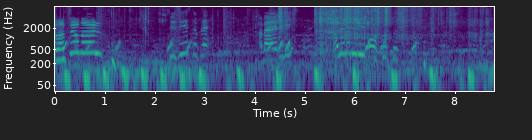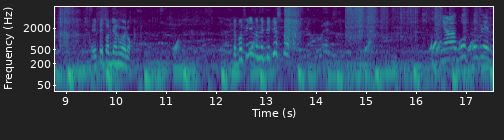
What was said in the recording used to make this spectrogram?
Ça va faire mal Suzy, s'il te plaît. Ah bah, Lily. Allez la Lily Oh, stop, stop. Elle était pas bien loin alors. T'as pas fini de me mettre des pièces toi? Il y a un gros problème.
